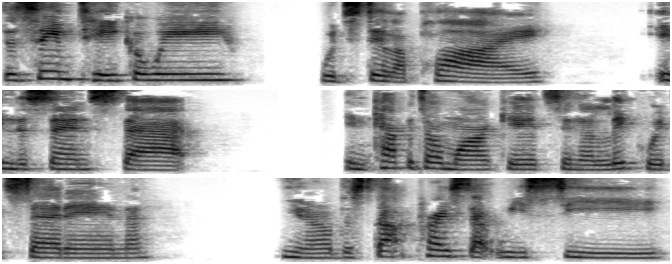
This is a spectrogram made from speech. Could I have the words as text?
the same takeaway would still apply in the sense that in capital markets in a liquid setting you know the stock price that we see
